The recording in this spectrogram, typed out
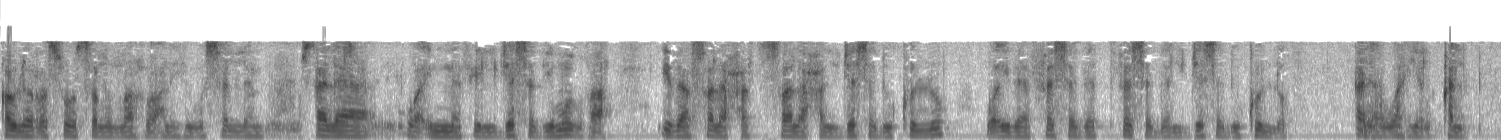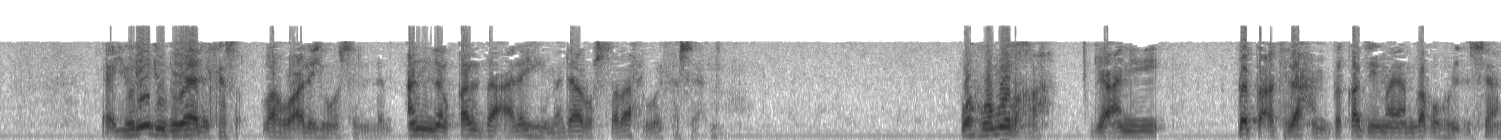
قول الرسول صلى الله عليه وسلم ألا وإن في الجسد مضغة إذا صلحت صلح الجسد كله وإذا فسدت فسد الجسد كله. ألا وهي القلب. يريد بذلك صلى الله عليه وسلم أن القلب عليه مدار الصلاح والفساد. وهو مضغة يعني قطعة لحم بقدر ما يمضغه الإنسان.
